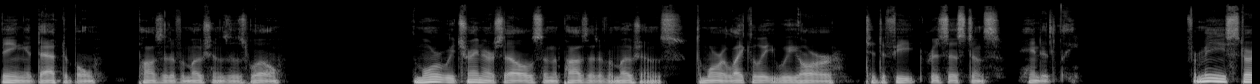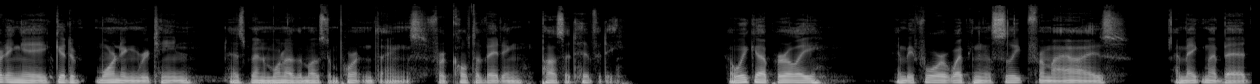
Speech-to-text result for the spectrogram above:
being adaptable positive emotions as well. The more we train ourselves in the positive emotions, the more likely we are to defeat resistance handedly. For me, starting a good morning routine has been one of the most important things for cultivating positivity. I wake up early, and before wiping the sleep from my eyes, I make my bed.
